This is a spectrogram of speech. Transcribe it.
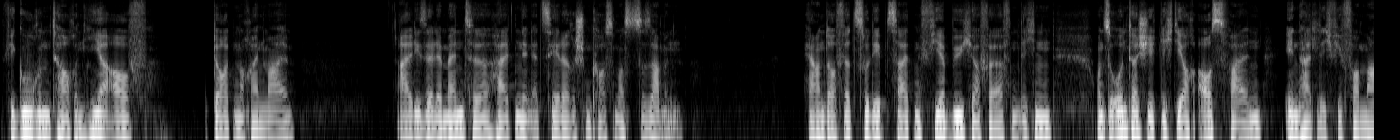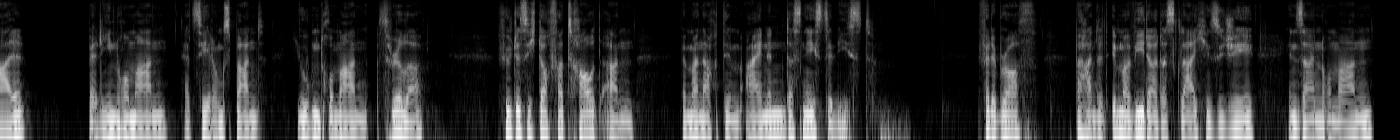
Figuren tauchen hier auf, dort noch einmal. All diese Elemente halten den erzählerischen Kosmos zusammen. Herrndorf wird zu Lebzeiten vier Bücher veröffentlichen und so unterschiedlich die auch ausfallen, inhaltlich wie formal, Berlin-Roman, Erzählungsband, Jugendroman, Thriller, fühlt es sich doch vertraut an, wenn man nach dem einen das nächste liest. Philip Roth behandelt immer wieder das gleiche Sujet in seinen Romanen,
